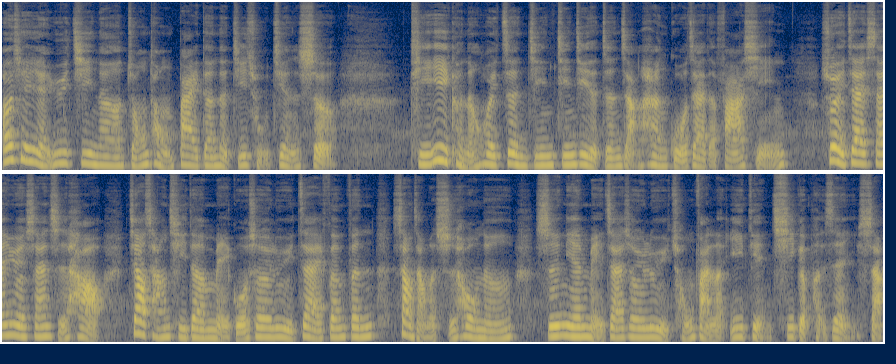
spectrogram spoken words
而且也预计呢，总统拜登的基础建设提议可能会震惊经济的增长和国债的发行，所以在三月三十号较长期的美国收益率在纷纷上涨的时候呢，十年美债收益率重返了一点七个 percent 以上。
